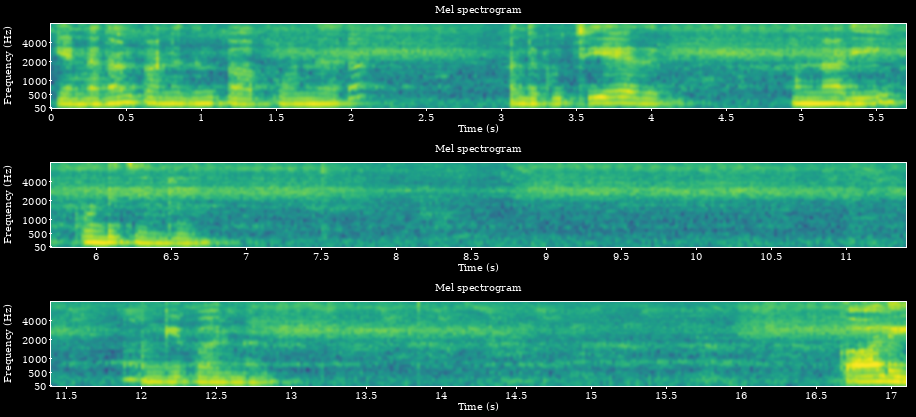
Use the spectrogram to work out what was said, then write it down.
என்னதான் பண்ணுதுன்னு பார்ப்போன்னு. அந்த குச்சியை அது முன்னாடி கொண்டு சென்றேன். அங்கே பாருங்கள். காலை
